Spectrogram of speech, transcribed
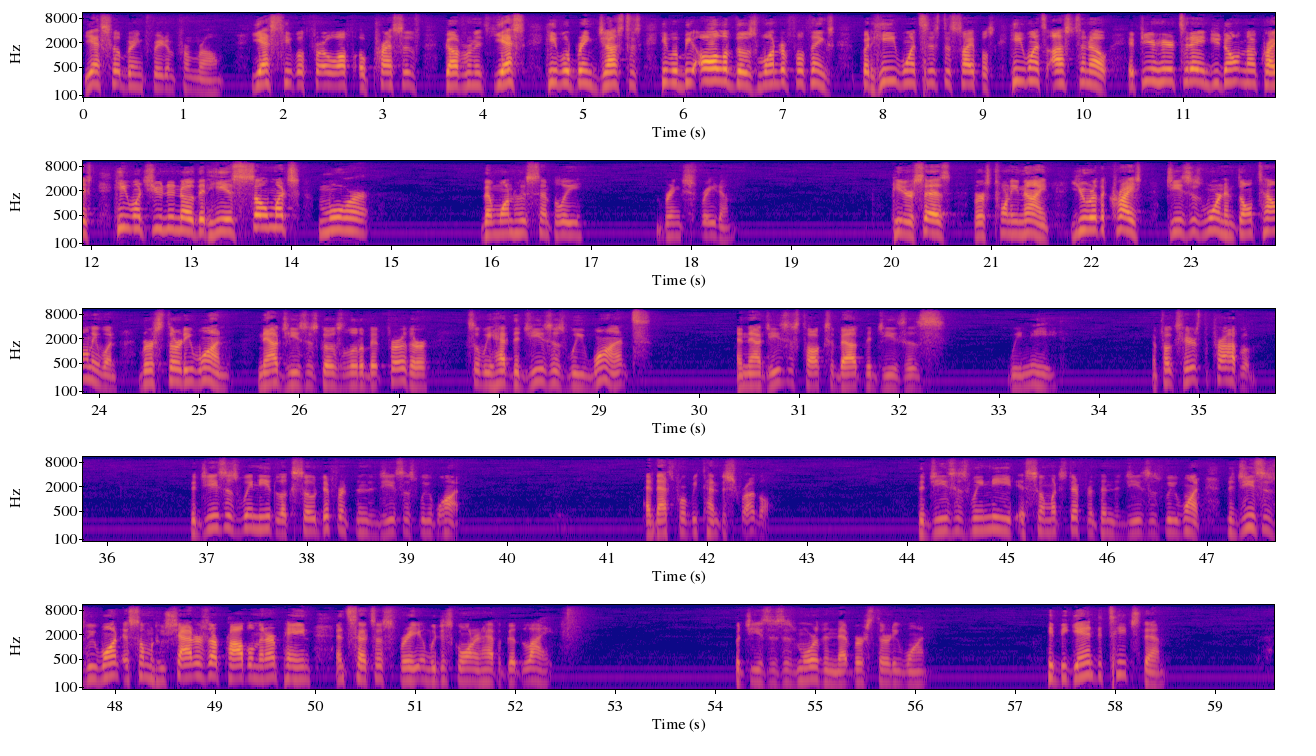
Yes, he'll bring freedom from Rome. Yes, he will throw off oppressive governments. Yes, he will bring justice. He will be all of those wonderful things. But he wants his disciples, he wants us to know. If you're here today and you don't know Christ, he wants you to know that he is so much more than one who simply brings freedom. Peter says, verse 29, You are the Christ. Jesus warned him, Don't tell anyone. Verse 31, now Jesus goes a little bit further. So we have the Jesus we want, and now Jesus talks about the Jesus we need. And folks, here's the problem the Jesus we need looks so different than the Jesus we want. And that's where we tend to struggle. The Jesus we need is so much different than the Jesus we want. The Jesus we want is someone who shatters our problem and our pain and sets us free, and we just go on and have a good life. But Jesus is more than that, verse 31. He began to teach them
